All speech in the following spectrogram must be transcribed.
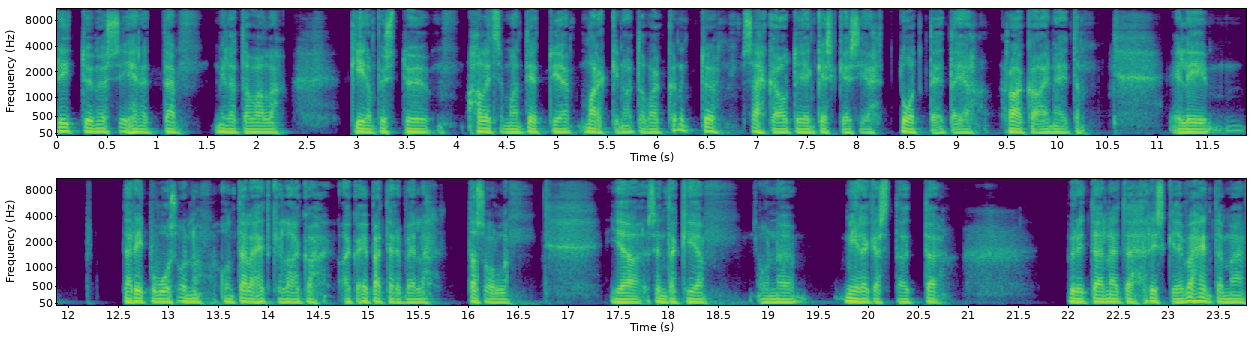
liittyy myös siihen, että millä tavalla Kiina pystyy hallitsemaan tiettyjä markkinoita, vaikka nyt sähköautojen keskeisiä tuotteita ja raaka-aineita. Eli tämä riippuvuus on, on tällä hetkellä aika, aika epäterveellä tasolla ja sen takia on mielekästä, että pyritään näitä riskejä vähentämään.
